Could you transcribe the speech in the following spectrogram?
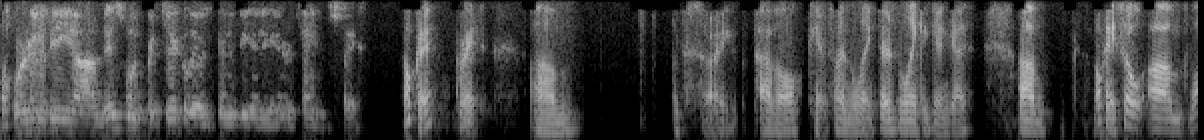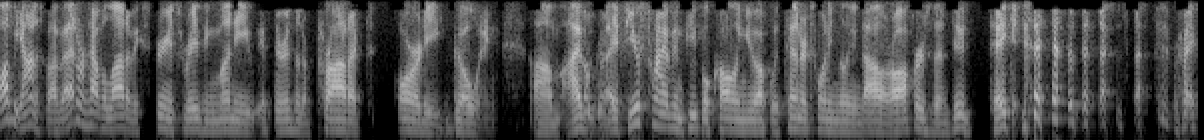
okay. We're going to be, uh, this one particular is going to be in the entertainment space. Okay, great. Um, I'm sorry, Pavel can't find the link. There's the link again, guys. Um, okay, so um, well, I'll be honest, Bob. I don't have a lot of experience raising money if there isn't a product already going. Um, I've, Okay. If you're having people calling you up with ten or twenty million dollar offers, then dude, take it. right?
